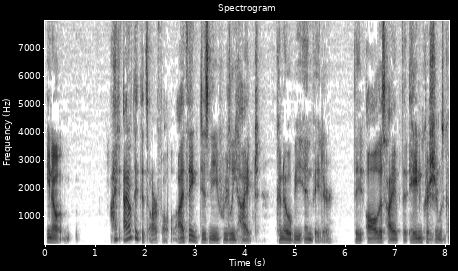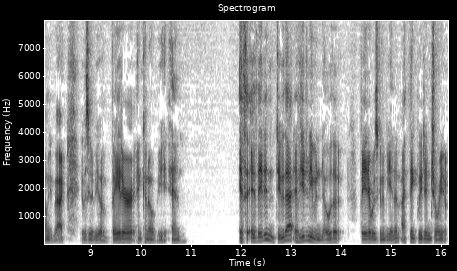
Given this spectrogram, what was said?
you know, I, I don't think that's our fault. I think Disney really hyped Kenobi and Vader. They all this hype that Hayden Christensen was coming back. It was going to be a Vader and Kenobi. And if if they didn't do that, if you didn't even know that Vader was going to be in it, I think we'd enjoy it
